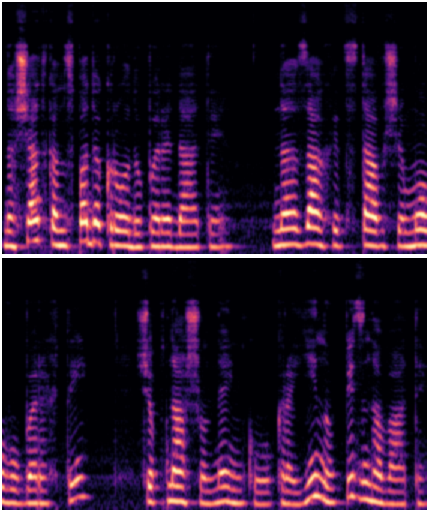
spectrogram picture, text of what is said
нащадкам спадок роду передати, на захист ставши мову берегти, щоб нашу неньку Україну пізнавати.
